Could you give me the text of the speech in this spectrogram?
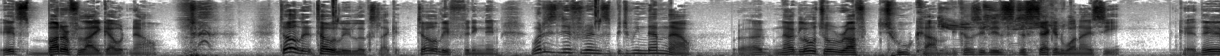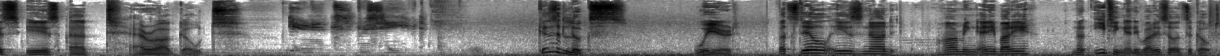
It's butterfly goat now. totally, totally looks like it. Totally fitting name. What is the difference between them now? Uh, Nagloto Rough Tukam, because it is the second one I see. Okay, this is a Terror goat. Because it looks weird. But still is not harming anybody, not eating anybody, so it's a goat.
